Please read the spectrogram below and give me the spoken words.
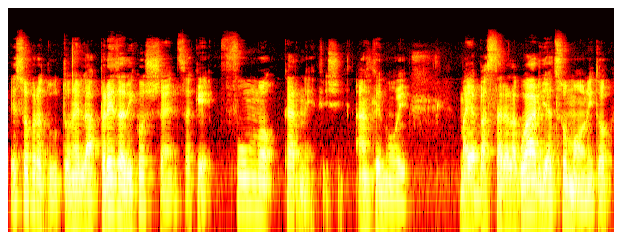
e soprattutto nella presa di coscienza che fummo carnefici, anche noi. Mai abbassare la guardia al suo monito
